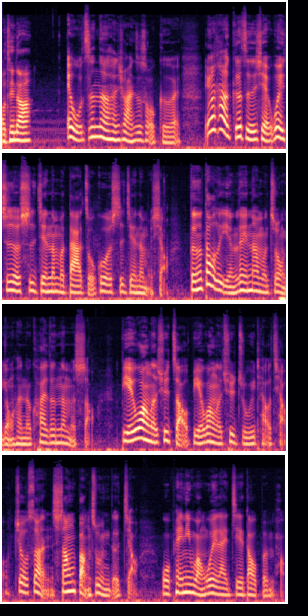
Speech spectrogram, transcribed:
好听啊！哎、我真的很喜欢这首歌哎，因为它的歌词是写未知的世界那么大，走过的世界那么小，得到的眼泪那么重，永恒的快乐那么少。别忘了去找，别忘了去筑一条桥，就算伤绑住你的脚，我陪你往未来街道奔跑。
